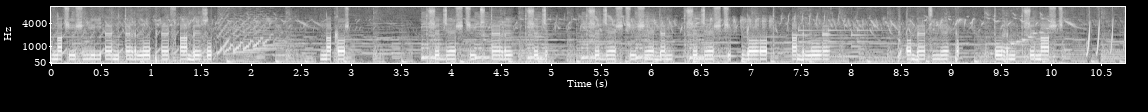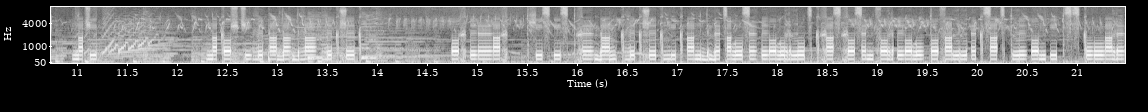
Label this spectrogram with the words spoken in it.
Naciśnij Enter lub F, aby. Na kość 34, 30, 37, 30, do Andrue. Obecnie turn 13. Naci... Na kości wypada 2, wykrzyk. Ochyreach, przycisk bank, wykrzyknik and becałuse, overluck, has hosen for autofal, exactly on its square,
